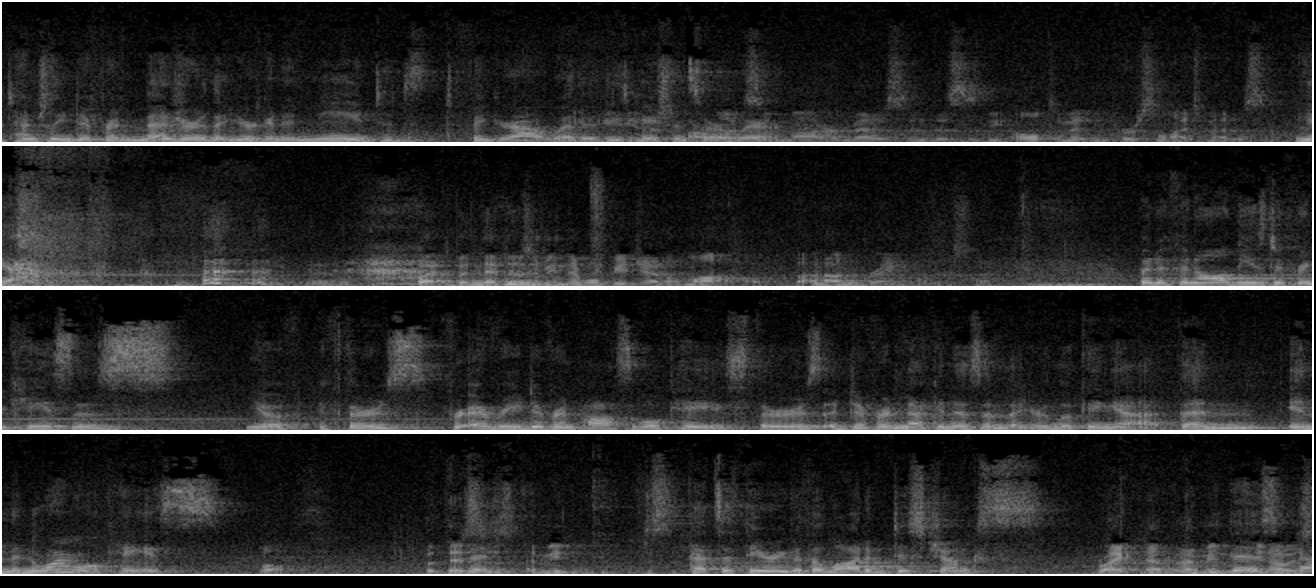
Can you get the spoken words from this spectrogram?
potentially different measure that you're going to need to, to figure out whether these in patients the are aware. of modern medicine, this is the ultimate in personalized medicine. Yeah. But but that doesn't mean there won't be a general model about Mm-hmm. how the brain works. right? But if in all these different cases, you know, if, if there's, for every different possible case, there's a different mechanism that you're looking at, then in the normal case, Well, but this That- is, I mean, this is the- that's a theory with a lot of disjuncts. Right. No, but I mean, this, you know, at that,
